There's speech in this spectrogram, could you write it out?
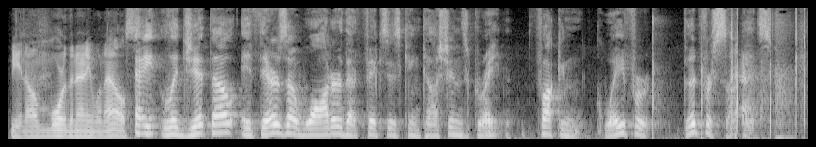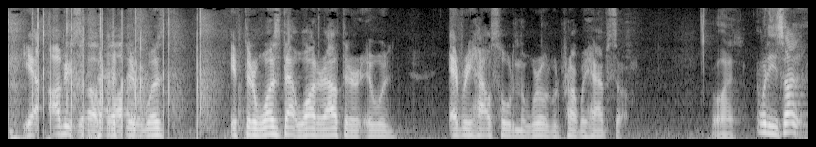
You know, more than anyone else. Hey, legit though, if there's a water that fixes concussions, great, fucking way for good for science. Yeah, obviously, Pat, if there was if there was that water out there, it would every household in the world would probably have some. Why? What are you talking?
